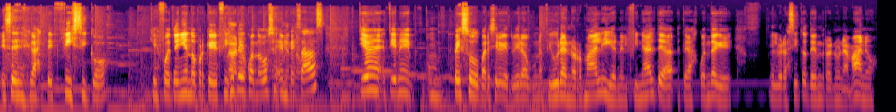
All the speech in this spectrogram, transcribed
ese desgaste físico que fue teniendo, porque fíjate Claro, que cuando vos entiendo. empezás tiene, tiene un peso, pareciera que tuviera una figura normal y en el final te, te das cuenta que el bracito te entra en una mano.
